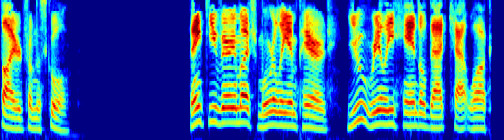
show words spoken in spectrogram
fired from the school. Thank you very much, morally impaired. You really handled that catwalk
